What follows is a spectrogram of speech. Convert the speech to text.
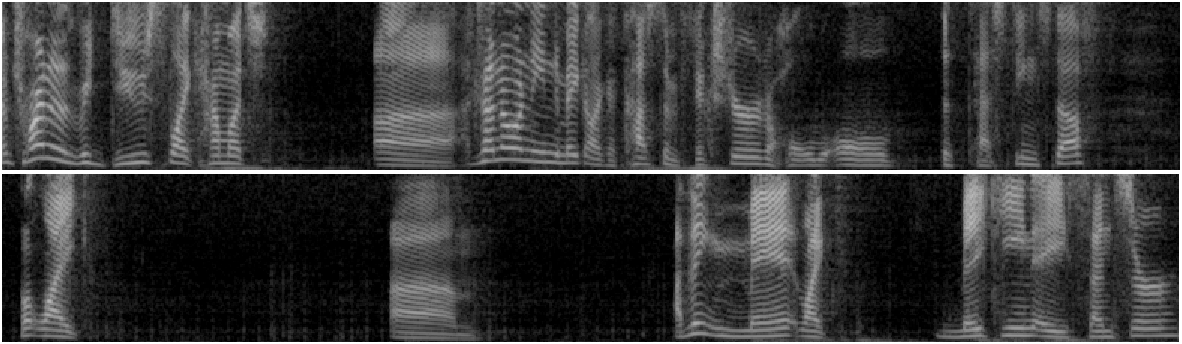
I'm trying to reduce like how much, uh because I know I need to make like a custom fixture to hold all the testing stuff, but like, um, I think man like making a sensor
